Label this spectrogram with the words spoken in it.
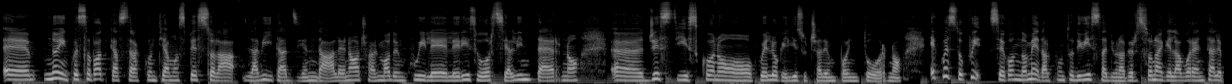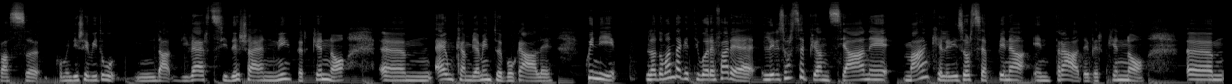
eh, noi in questo podcast raccontiamo spesso la, la vita aziendale, no? cioè il modo in cui le, le risorse all'interno eh, gestiscono quello che gli succede un po' intorno. E questo qui, secondo me, dal punto di vista di una persona che lavora in Telepass, come dicevi tu, da diversi decenni, perché no, ehm, è un cambiamento epocale. Quindi la domanda che ti vorrei fare è, le risorse più anziane, ma anche le risorse appena entrate, perché no, ehm,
